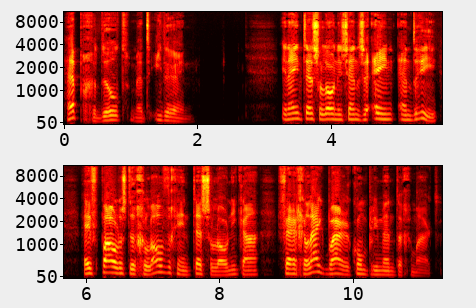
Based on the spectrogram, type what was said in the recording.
Heb geduld met iedereen. In 1 Thessalonicense 1 en 3 heeft Paulus de gelovigen in Thessalonica vergelijkbare complimenten gemaakt.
